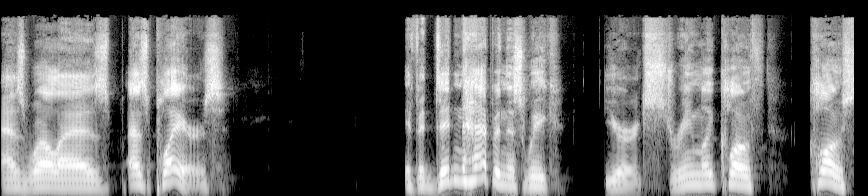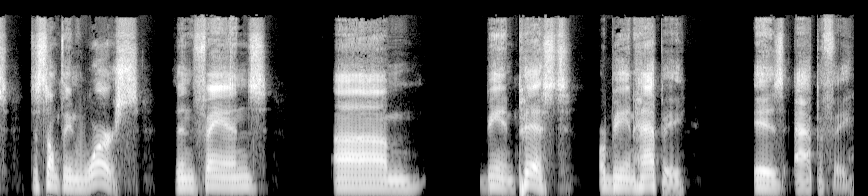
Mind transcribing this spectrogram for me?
as well as as players, if it didn't happen this week, you're extremely close close to something worse than fans um, being pissed or being happy is apathy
